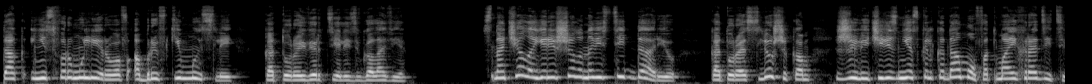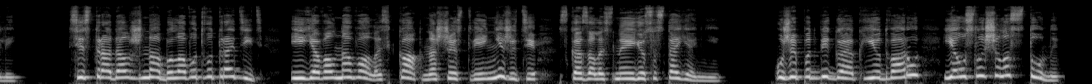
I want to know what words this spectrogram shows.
так и не сформулировав обрывки мыслей, которые вертелись в голове. Сначала я решила навестить Дарью, которая с Лешиком жили через несколько домов от моих родителей. Сестра должна была вот-вот родить, и я волновалась, как нашествие нежити сказалось на ее состоянии. Уже подбегая к ее двору, я услышала стоны.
